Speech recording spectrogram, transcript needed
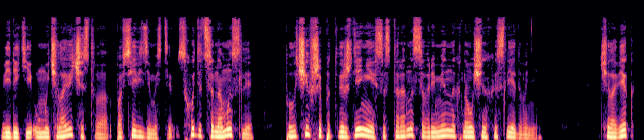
Великие умы человечества, по всей видимости, сходятся на мысли, получившей подтверждение со стороны современных научных исследований. Человек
